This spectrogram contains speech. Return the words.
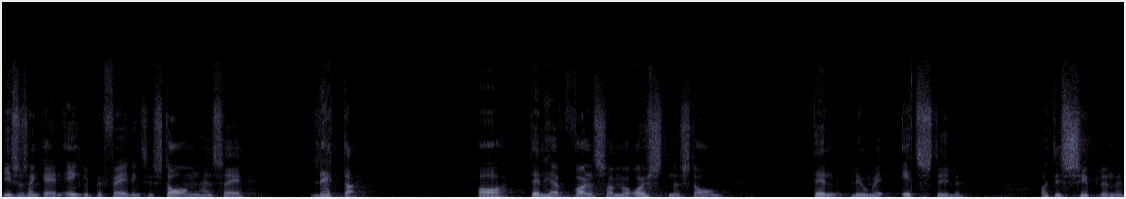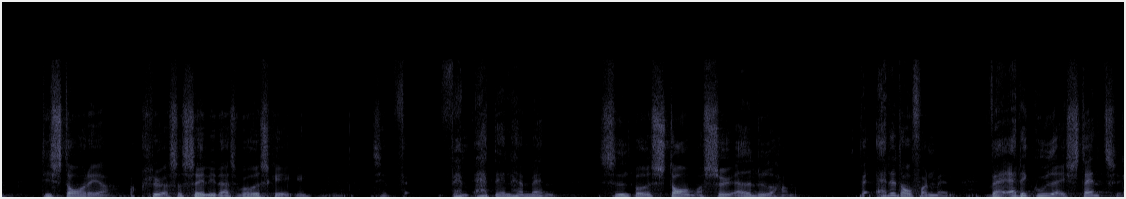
Jesus han gav en enkelt befaling til stormen. Han sagde, læg dig. Og den her voldsomme, rystende storm, den blev med ét stille. Og disciplene, de står der og klør sig selv i deres våde skæg. Ikke? Og siger, hvem er den her mand, siden både storm og sø adlyder ham? Hvad er det dog for en mand? Hvad er det, Gud er i stand til?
